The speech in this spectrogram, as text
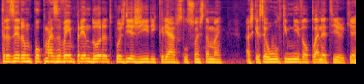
trazer um pouco mais a veia empreendedora depois de agir e criar soluções também. Acho que esse é o último nível Planeteer, que é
